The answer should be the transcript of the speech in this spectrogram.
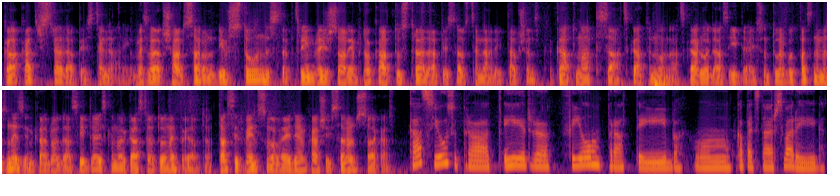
kā katrs strādā pie scenārija. Mēs varētu šādu sarunu divas stundas starp trim režisoriem par to, kā tu strādā pie savas scenārija tapšanas, kā tu marta sāc, kā tu nonāc, kā radās idejas. Un tu varbūt pats nemaz nezini, kā radās idejas, kamēr kāds tev to nepajautā. Tas ir viens no veidiem, kā šīs sarunas sākās. Kas, jūsuprāt, ir filmu pratība un kāpēc tā ir svarīga?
